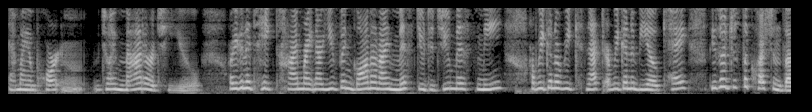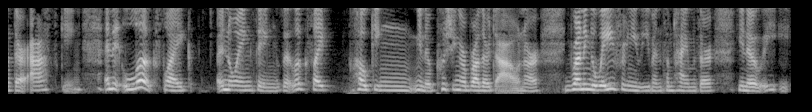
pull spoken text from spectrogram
Am I important? Do I matter to you? Are you going to take time right now? You've been gone and I missed you. Did you miss me? Are we going to reconnect? Are we going to be okay? These are just the questions that they're asking. And it looks like annoying things. It looks like poking, you know, pushing your brother down or running away from you even sometimes or, you know, he,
